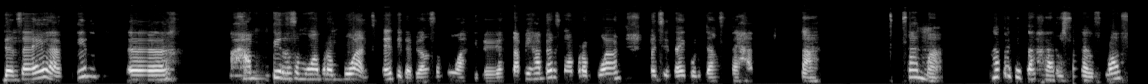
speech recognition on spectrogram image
Dan saya yakin uh, hampir semua perempuan, saya tidak bilang semua gitu ya, tapi hampir semua perempuan mencintai kulit yang sehat. Nah, sama. Kenapa kita harus self love?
